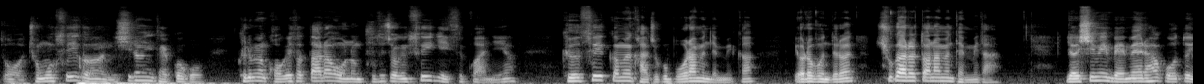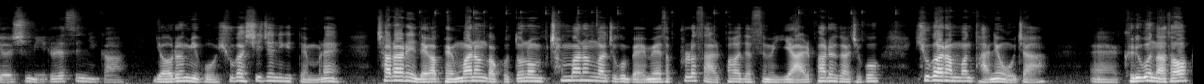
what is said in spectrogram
또 종목 수익은 실현이 될 거고 그러면 거기서 따라오는 부수적인 수익이 있을 거 아니에요? 그 수익금을 가지고 뭘 하면 됩니까? 여러분들은 휴가를 떠나면 됩니다. 열심히 매매를 하고 또 열심히 일을 했으니까 여름이고 휴가 시즌이기 때문에 차라리 내가 100만원 갖고 또는 1000만원 가지고 매매해서 플러스 알파가 됐으면 이 알파를 가지고 휴가를 한번 다녀오자. 예, 그리고 나서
